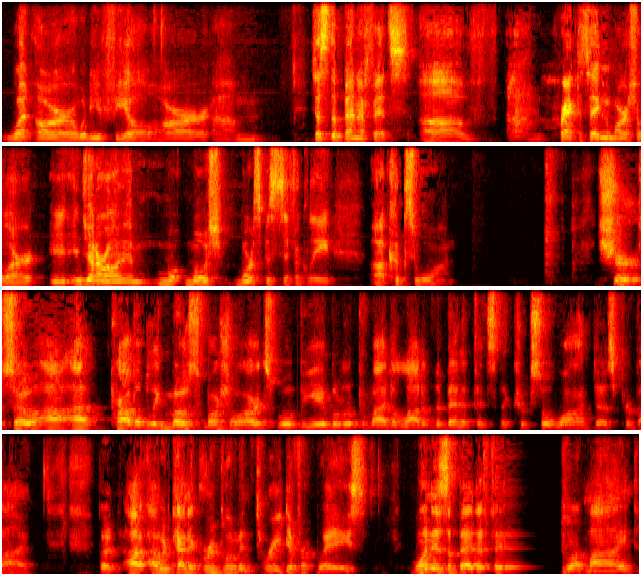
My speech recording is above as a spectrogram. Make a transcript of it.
what are what do you feel are um, just the benefits of um, practicing a martial art in, in general and most more specifically uh, Kuk Sure. So uh, uh, probably most martial arts will be able to provide a lot of the benefits that Kuk Wan does provide. But I, I would kind of group them in three different ways. One is a benefit to our mind,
